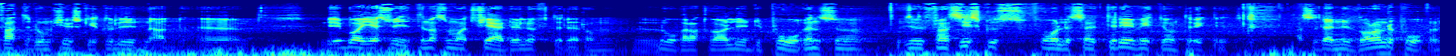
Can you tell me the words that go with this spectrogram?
fattigdom, kyskhet och lydnad. Det är bara jesuiterna som har ett fjärde löfte där de lovar att vara lydig påven. Så hur Franciscus förhåller sig till det vet jag inte riktigt. Alltså den nuvarande påven.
